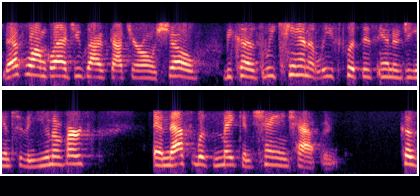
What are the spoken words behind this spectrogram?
That's why I'm glad you guys got your own show because we can at least put this energy into the universe, and that's what's making change happen. Because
